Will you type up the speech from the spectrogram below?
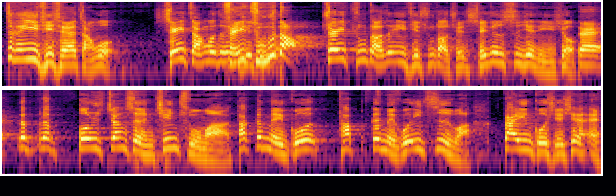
这个议题谁来掌握？谁掌握这个？谁主导？谁主导这个议题主导权？谁就是世界领袖？对，那那 Boris Johnson 很清楚嘛，他跟美国，他跟美国一致嘛。大英国协现在哎。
